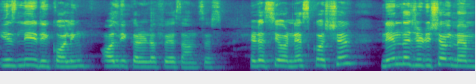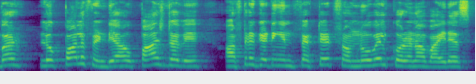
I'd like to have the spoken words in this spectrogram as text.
easily recalling all the current affairs answers. Let us see our next question. Name the judicial member Lokpal of India who passed away after getting infected from novel coronavirus.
